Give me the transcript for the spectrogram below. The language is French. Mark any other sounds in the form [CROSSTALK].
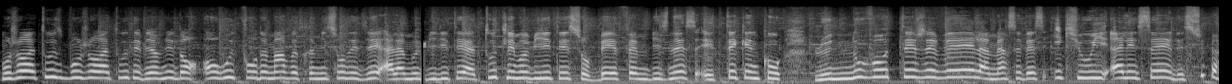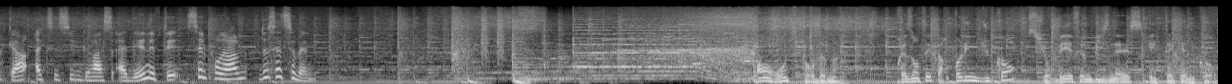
Bonjour à tous, bonjour à toutes et bienvenue dans En route pour demain, votre émission dédiée à la mobilité, à toutes les mobilités sur BFM Business et Tech Co. Le nouveau TGV, la Mercedes EQE à l'essai et des supercars accessibles grâce à des NFT, c'est le programme de cette semaine. En route pour demain, présenté par Pauline Ducamp sur BFM Business et Tech Co.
